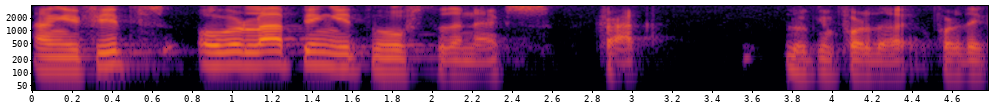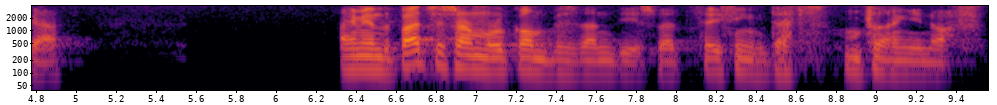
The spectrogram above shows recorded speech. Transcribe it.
And if it's overlapping, it moves to the next track, looking for the, for the gap. I mean, the patches are more complex than this, but I think that's more than enough.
